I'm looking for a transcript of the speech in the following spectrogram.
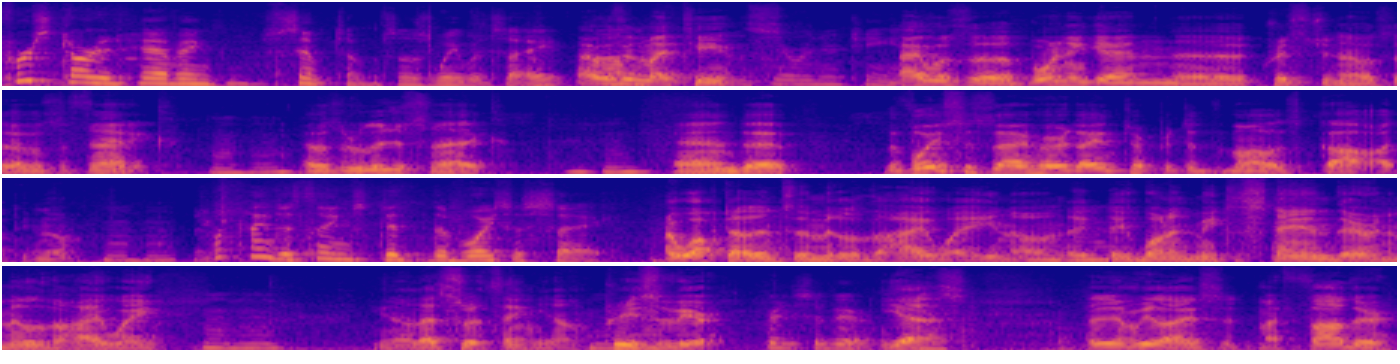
first started having symptoms, as we would say, I was in um, my teens. You were in your teens. I was a born again uh, Christian. I was I was a fanatic. Mm-hmm. I was a religious fanatic, mm-hmm. and uh, the voices I heard, I interpreted them all as God. You know. Mm-hmm. What kinds of things did the voices say? I walked out into the middle of the highway, you know, and they, they wanted me to stand there in the middle of the highway, Mm-hmm. you know, that sort of thing, you know, pretty severe. Pretty severe. Yes. I didn't realize that my father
